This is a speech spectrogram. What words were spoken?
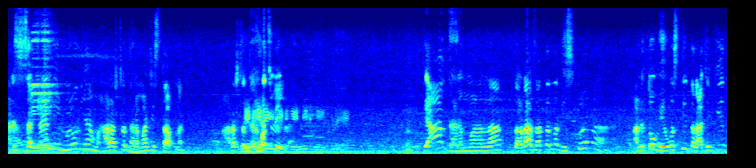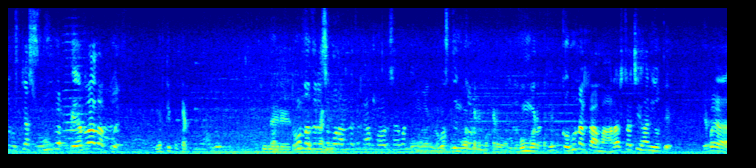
आणि सगळ्यांनी मिळून या महाराष्ट्र धर्माची स्थापना केली. महाराष्ट्र धर्मच वेगळा. त्या धर्माला तडा जाताना दिसतोय ना. आणि तो व्यवस्थित राजकीय दृष्ट्या सुरुंग पेरला जातोय. वरती पकड. तू नजरेसमोर आणण्याचं काम पवार साहेबांनी व्यवस्थित हे करू नका महाराष्ट्राची हानी होते. हे बघा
